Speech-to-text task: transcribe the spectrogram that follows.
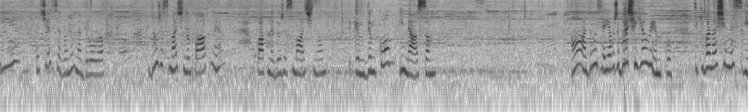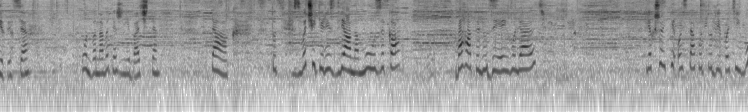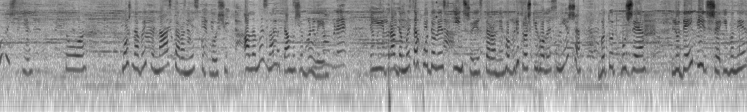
І печеться воно на дровах. Дуже смачно пахне. Пахне дуже смачно. Таким димком і м'ясом. А, друзі, я вже бачу ялинку, тільки вона ще не світиться. Вон вона, ви теж її бачите. Так, тут звучить різдвяна музика. Багато людей гуляють. Якщо йти ось так от туди по тій вуличці, то можна вийти на Староміську площу. Але ми з вами там вже були. І правда, ми заходили з іншої сторони. Говорю трошки голосніше, бо тут уже людей більше і вони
